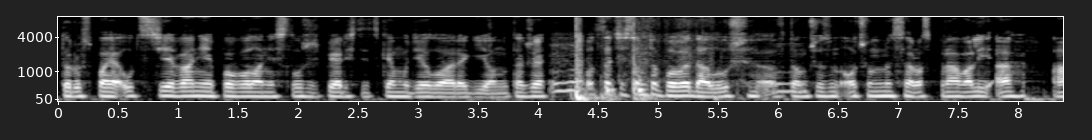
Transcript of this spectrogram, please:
ktorú spája uctievanie, povolanie slúžiť piaristickému dielu a regiónu. Takže v podstate som to povedal už mm-hmm. v tom, čo sme, o čom sme sa rozprávali a, a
